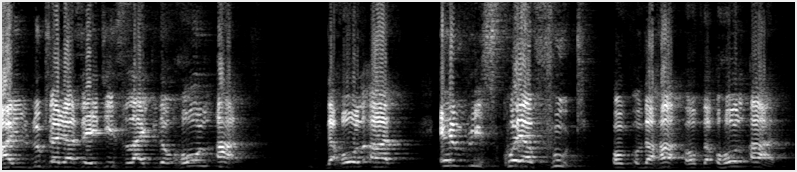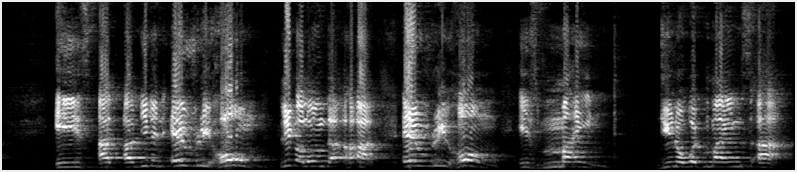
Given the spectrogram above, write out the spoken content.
I looked at it as it is like the whole earth. The whole earth, every square foot of, of the, of the whole earth is, at, and even every home, leave alone the heart, every home is mined. Do you know what mines are?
